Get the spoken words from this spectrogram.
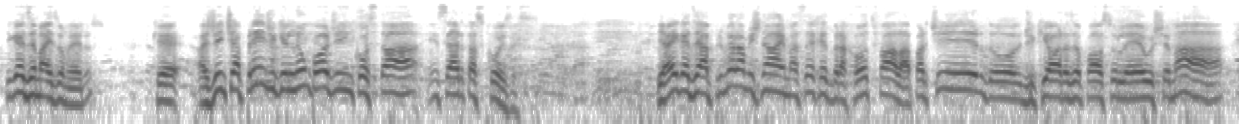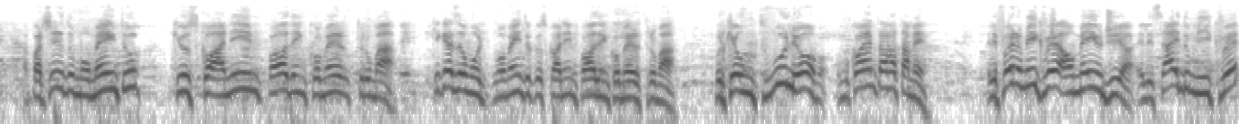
O que quer dizer mais ou menos? Que a gente aprende que ele não pode encostar em certas coisas. E aí, quer dizer, a primeira Mishnah em Masechet Brachot fala, a partir do, de que horas eu posso ler o Shema, a partir do momento que os Koanim podem comer Trumá. Que quer dizer o momento que os Koanim podem comer Trumá? Porque um Tvulhom, o Kohen estava também. Ele foi no mikve ao meio-dia. Ele sai do mikve,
